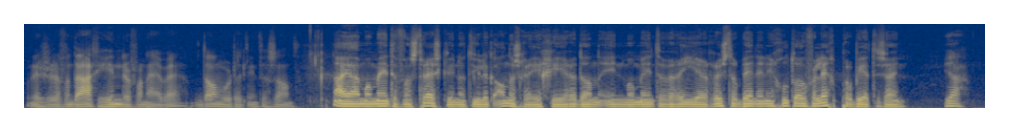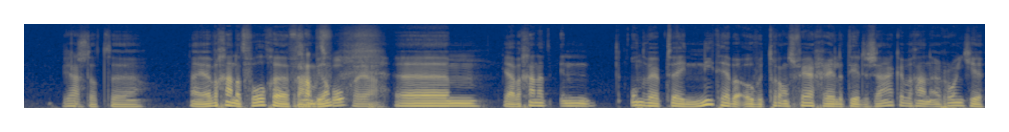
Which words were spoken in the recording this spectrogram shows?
wanneer ze er vandaag hinder van hebben. Dan wordt het interessant. Nou ja, in momenten van stress kun je natuurlijk anders reageren dan in momenten waarin je rustig bent en in goed overleg probeert te zijn. Ja, ja. Dus dat, eh, nou ja, we gaan het volgen, we gaan Fabian. het volgen, ja. Ehm, ja, we gaan het in onderwerp 2 niet hebben over transfergerelateerde zaken. We gaan een rondje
